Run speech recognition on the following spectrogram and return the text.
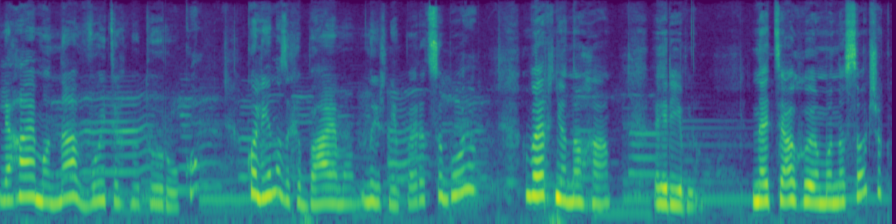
Лягаємо на витягнуту руку. Коліно загибаємо нижнє перед собою, верхня нога рівно. Натягуємо носочок,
